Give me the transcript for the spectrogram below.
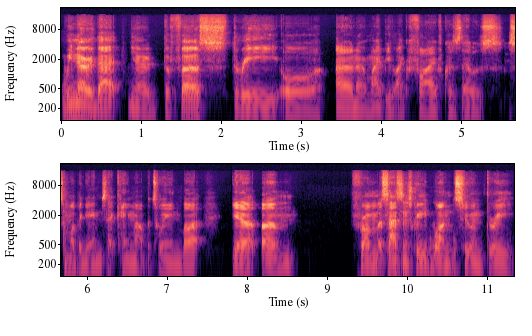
we know that, you know, the first 3 or I don't know, might be like 5 because there was some other games that came out between, but yeah, um from Assassin's Creed 1, 2 and 3,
